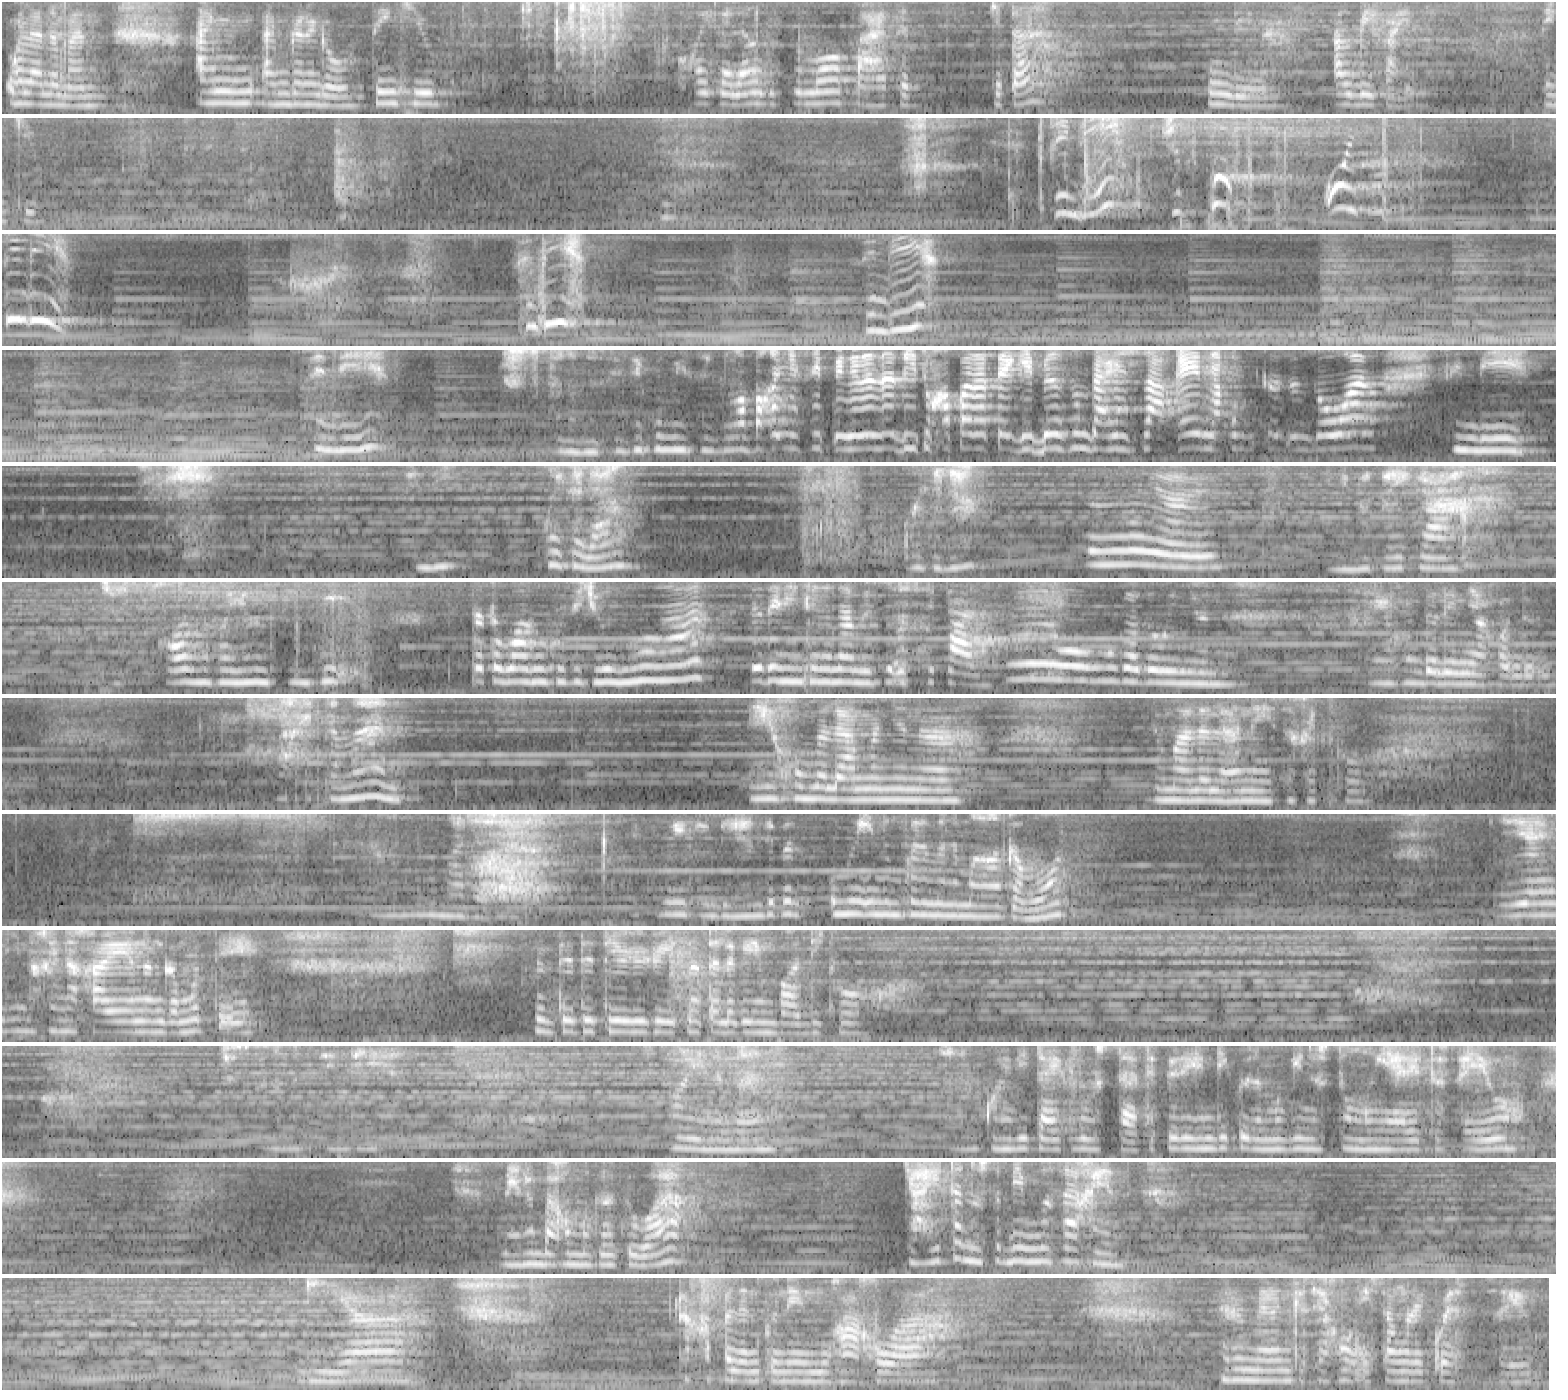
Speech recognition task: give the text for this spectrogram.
Wala naman. I'm, I'm gonna go. Thank you. Okay ka lang? Gusto mo pahatid kita? Hindi na. I'll be fine. Thank you. Cindy? Diyos ko! Uy! Cindy! Cindy? Cindy? Cindy? Diyos ko naman, Cindy, gumising ka nga. Baka isipin nila na dito ka pa na Teggy Belson dahil sa akin. Ako may kagagawan. Cindy? Cindy? Cindy? Okay ka lang? Okay ka lang? Ano nangyari? Hinimatay ka. Diyos ko, ano ba yun, Cindy? Tatawagan ko si Junho, ha? Dadalhin ka na namin sa ospital. Ay, huwag mo gagawin yun. Ayokong dalhin niya ako doon. Bakit naman? Ayokong malaman niya na lumalala na yung sakit ko. Ano lumalala? Hindi ko maintindihan. Di ba umiinom ka naman ng mga gamot? Gia, hindi na kinakaya ng gamot eh. Nagde-deteriorate na talaga yung body ko. Diyos ko naman, Cindy. Sorry naman. Alam ko hindi tayo close dati, pero hindi ko naman ginustong mangyari to sa'yo. Meron ba akong magagawa? Kahit ano, sabihin mo sa akin. Gia, kakapalan ko na yung mukha ko ah. Pero meron kasi akong isang request sa'yo.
